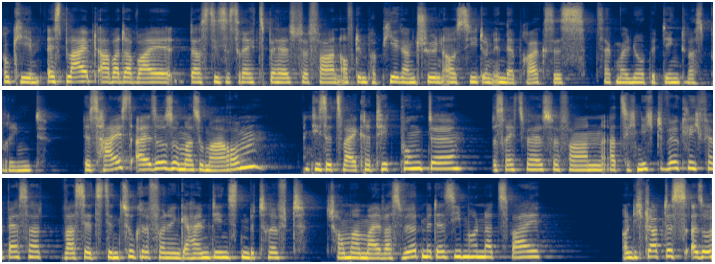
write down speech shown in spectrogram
Okay, es bleibt aber dabei, dass dieses Rechtsbehelfsverfahren auf dem Papier ganz schön aussieht und in der Praxis, sag mal, nur bedingt was bringt. Das heißt also, summa summarum, diese zwei Kritikpunkte, das Rechtsbehelfsverfahren hat sich nicht wirklich verbessert. Was jetzt den Zugriff von den Geheimdiensten betrifft, schauen wir mal, was wird mit der 702. Und ich glaube, das also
